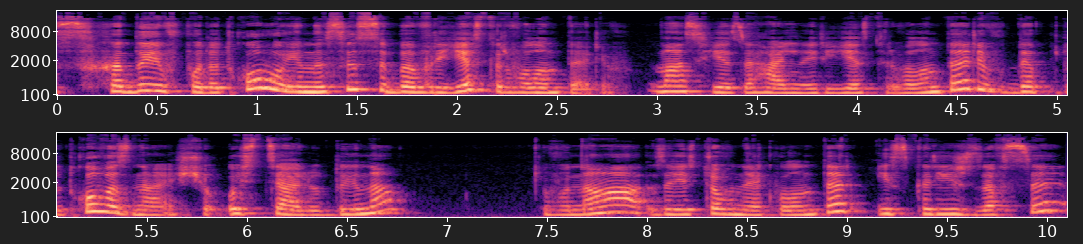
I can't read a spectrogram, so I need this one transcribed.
сходи в податкову і неси себе в реєстр волонтерів. У нас є загальний реєстр волонтерів, де податкова знає, що ось ця людина вона зареєстрована як волонтер, і, скоріш за все,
